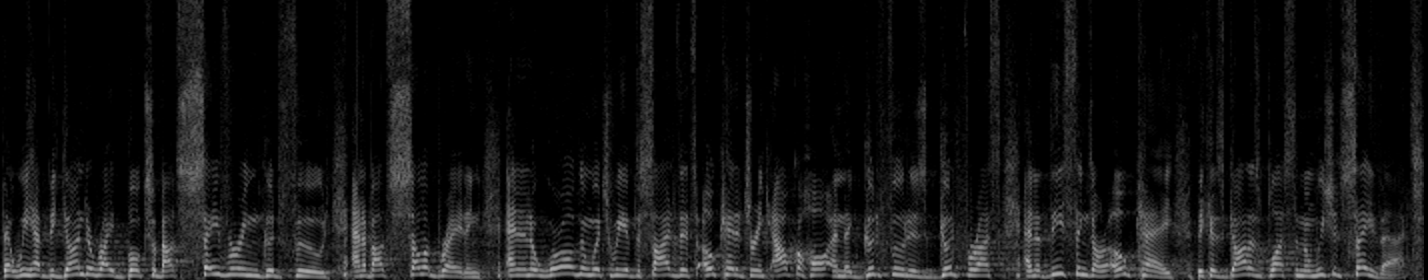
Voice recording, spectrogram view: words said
that we have begun to write books about savoring good food and about celebrating. And in a world in which we have decided that it's okay to drink alcohol and that good food is good for us and that these things are okay because God has blessed them, and we should say that,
